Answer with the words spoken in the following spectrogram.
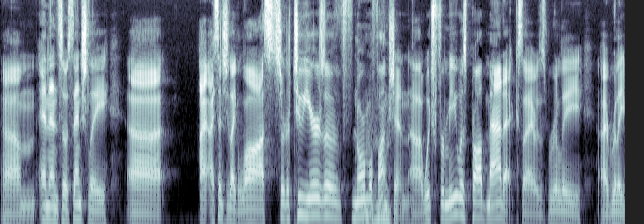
um, and then so essentially uh, I I essentially like lost sort of two years of normal function, uh, which for me was problematic because I was really, I really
